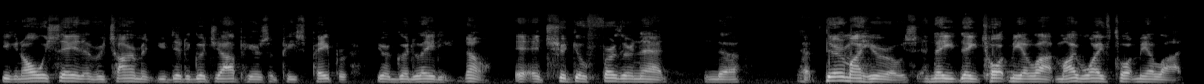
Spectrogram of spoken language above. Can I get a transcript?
You can always say at retirement, you did a good job. Here's a piece of paper. You're a good lady. No, it, it should go further than that. And uh, they're my heroes, and they, they taught me a lot. My wife taught me a lot.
